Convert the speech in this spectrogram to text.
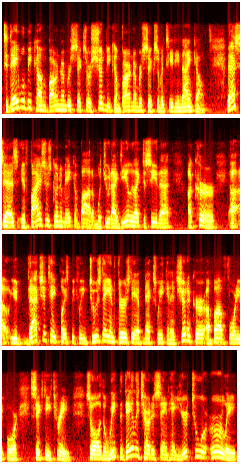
today will become bar number six, or should become bar number six of a TD9 count. That says if Pfizer's going to make a bottom, which you would ideally like to see that occur. Uh, uh, you, that should take place between Tuesday and Thursday of next week, and it should occur above 44.63. So the week, the daily chart is saying, hey, you're too early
